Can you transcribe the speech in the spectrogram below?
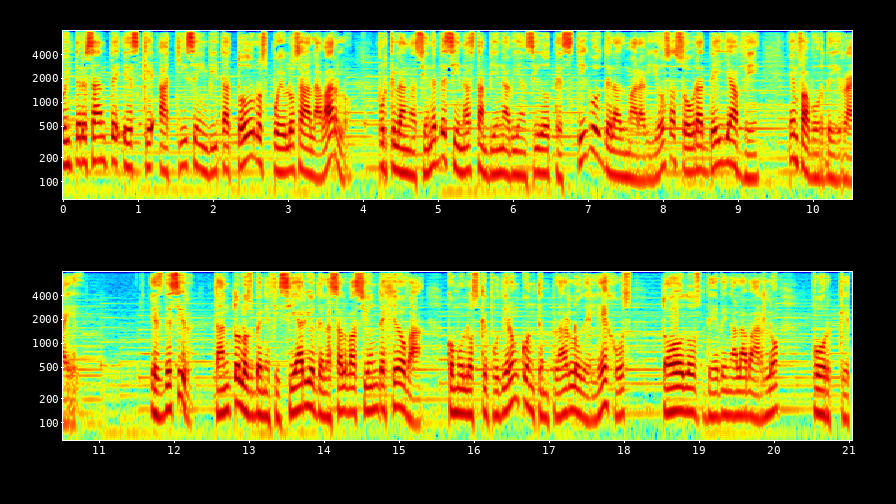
Lo interesante es que aquí se invita a todos los pueblos a alabarlo, porque las naciones vecinas también habían sido testigos de las maravillosas obras de Yahvé en favor de Israel. Es decir, tanto los beneficiarios de la salvación de Jehová como los que pudieron contemplarlo de lejos, todos deben alabarlo, porque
